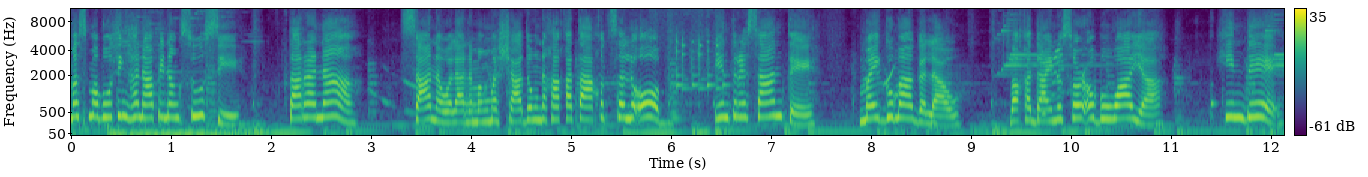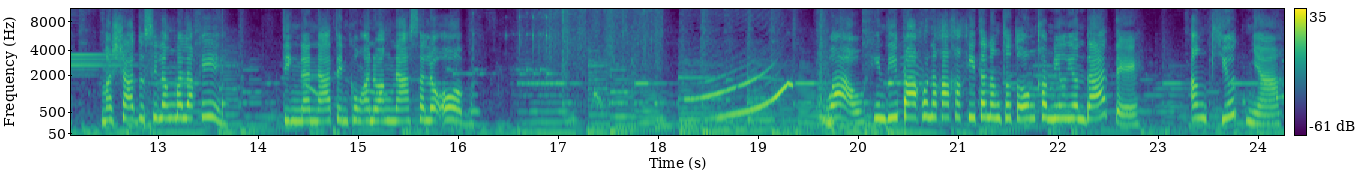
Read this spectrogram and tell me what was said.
Mas mabuting hanapin ang susi. Tara na! Sana wala namang masyadong nakakatakot sa loob. Interesante. May gumagalaw. Baka dinosaur o buwaya? Hindi. Masyado silang malaki. Tingnan natin kung ano ang nasa loob. Wow, hindi pa ako nakakakita ng totoong chameleon dati. Ang cute niya.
